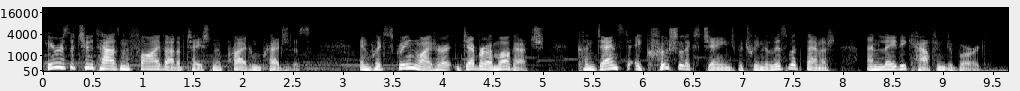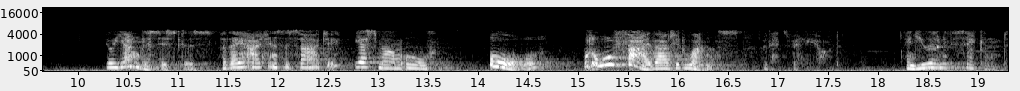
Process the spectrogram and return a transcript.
Here is the 2005 adaptation of Pride and Prejudice, in which screenwriter Deborah Moggach condensed a crucial exchange between Elizabeth Bennet and Lady Catherine de Bourgh. Your younger sisters, are they out in society? Yes, Ma'am, all. All? What, all five out at once? Oh, that's very odd. And you only the second.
